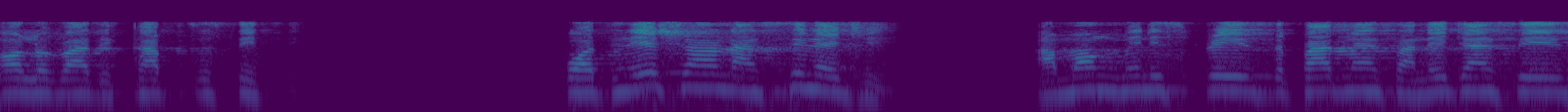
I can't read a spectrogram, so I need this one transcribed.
all over the capital city. Coordination and synergy among ministries, departments, and agencies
